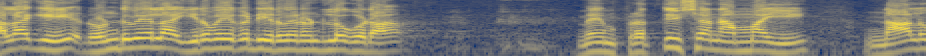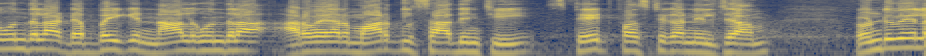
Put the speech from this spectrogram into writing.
అలాగే రెండు వేల ఇరవై ఒకటి ఇరవై రెండులో కూడా మేము ప్రత్యూష అనే అమ్మాయి నాలుగు వందల డెబ్బైకి నాలుగు వందల అరవై ఆరు మార్కులు సాధించి స్టేట్ ఫస్ట్గా నిలిచాం. రెండు వేల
